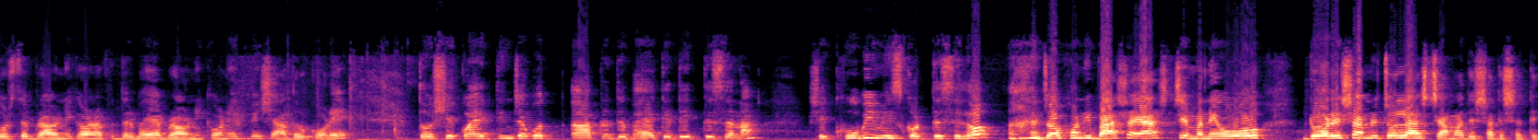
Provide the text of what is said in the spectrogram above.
করছে ব্রাউনি কারণ আপনাদের ভাইয়া ব্রাউনিকে অনেক বেশি আদর করে। তো সে কয়েকদিন যাবৎ আপনাদের ভাইয়াকে দেখতেছে না। সে খুবই মিস করতেছিল। যখনই বাসায় আসছে মানে ও ডোরের সামনে চলে আসছে আমাদের সাথে সাথে।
